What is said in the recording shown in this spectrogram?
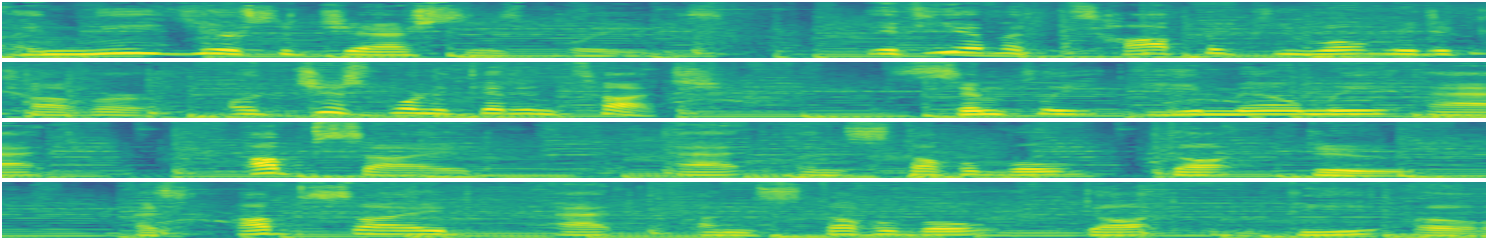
I need your suggestions, please. If you have a topic you want me to cover or just want to get in touch, simply email me at upside at unstoppable.do. That's upside at unstoppable.do.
